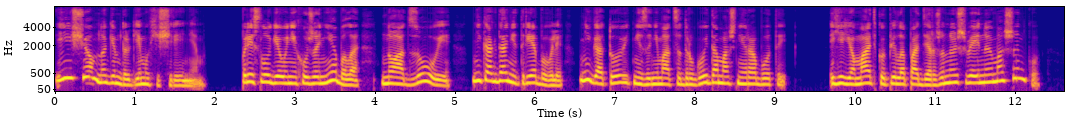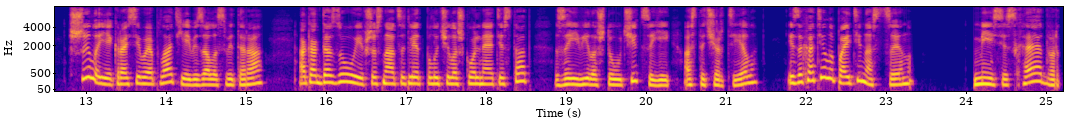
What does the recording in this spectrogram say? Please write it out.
и еще многим другим ухищрениям. Прислуги у них уже не было, но от Зоуи никогда не требовали ни готовить, ни заниматься другой домашней работой. Ее мать купила подержанную швейную машинку, шила ей красивое платье и вязала свитера, а когда Зоуи в 16 лет получила школьный аттестат, заявила, что учиться ей осточертело, и захотела пойти на сцену. Миссис Хедвард,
